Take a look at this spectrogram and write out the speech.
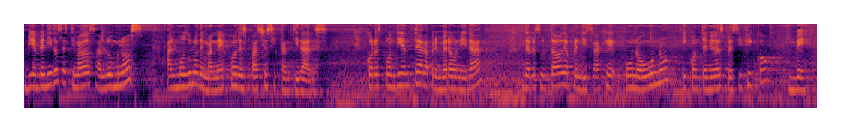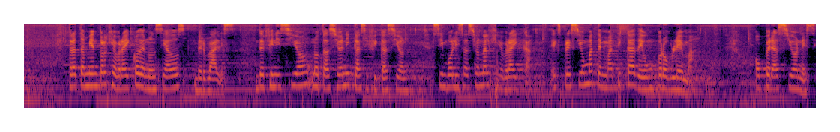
Bienvenidos estimados alumnos al módulo de manejo de espacios y cantidades, correspondiente a la primera unidad del resultado de aprendizaje 1.1 y contenido específico B. Tratamiento algebraico de enunciados verbales. Definición, notación y clasificación. Simbolización algebraica. Expresión matemática de un problema. Operaciones.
